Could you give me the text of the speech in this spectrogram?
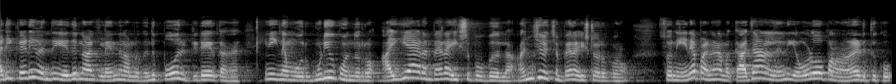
அடிக்கடி வந்து எதிர்நாட்டிலேருந்து நம்மளுக்கு வந்து போரிட்டுட்டே இருக்காங்க. இன்னைக்கு நம்ம ஒரு முடிவுக்கு வந்துடுறோம். ஐயாயிரம் பேரை அழிச்சு போக போதில்ல. அஞ்சு லட்சம் பேர் அழிச்சிட்டு வர போகிறோம் ஸோ நீ என்ன பண்ண? நம்ம கஜானிலேருந்து எவ்வளோ பணம் வேணாலும் எடுத்துக்கோ.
